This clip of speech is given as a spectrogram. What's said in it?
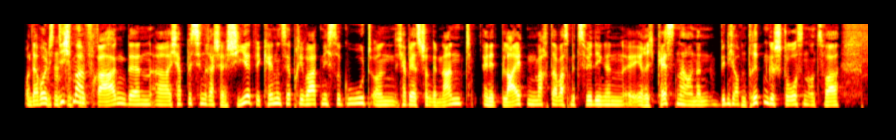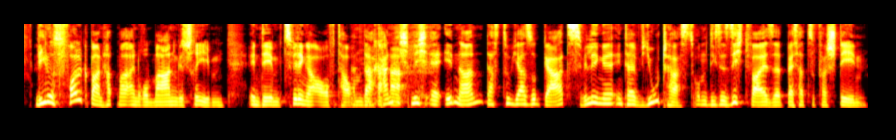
Und da wollte ich dich mal fragen, denn äh, ich habe bisschen recherchiert. Wir kennen uns ja privat nicht so gut und ich habe jetzt schon genannt, Enid Blyton macht da was mit Zwillingen, äh, Erich Kästner und dann bin ich auf den dritten gestoßen und zwar Linus Volkmann hat mal einen Roman geschrieben, in dem Zwillinge auftauchen. Da kann ich mich erinnern, dass du ja sogar Zwillinge interviewt hast, um diese Sichtweise besser zu verstehen.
